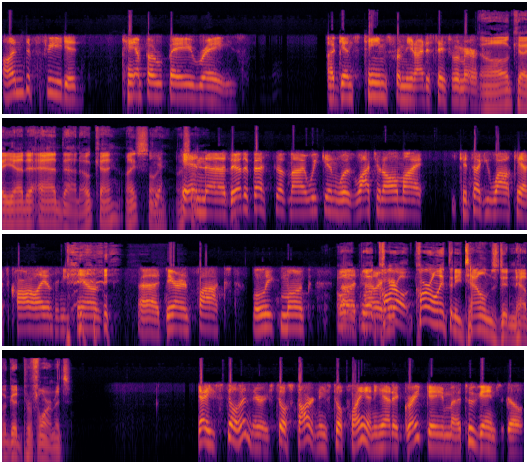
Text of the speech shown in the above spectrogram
undefeated Tampa Bay Rays against teams from the United States of America. Oh, okay. You had to add that. Okay. I saw. I saw. And uh, the other best of my weekend was watching all my Kentucky Wildcats: Carl Anthony Towns, uh, De'Aaron Fox, Malik Monk. well, uh, well, Carl Carl Anthony Towns didn't have a good performance. Yeah, he's still in there. He's still starting. He's still playing. He had a great game uh, two games ago.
